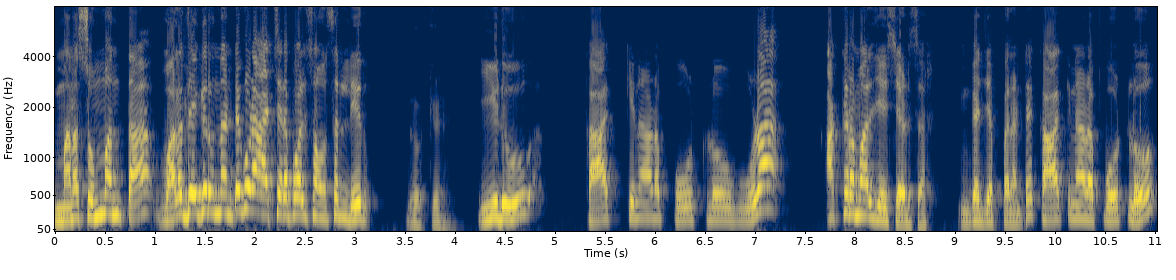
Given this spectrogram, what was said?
మన సొమ్మంతా వాళ్ళ దగ్గర ఉందంటే కూడా ఆశ్చర్యపోవాల్సిన అవసరం లేదు. ఓకే. ఈడు కాకినాడ పోర్ట్లో కూడా అక్రమాలు చేశాడు సార్. ఇంకా చెప్పాలంటే కాకినాడ పోర్ట్లో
